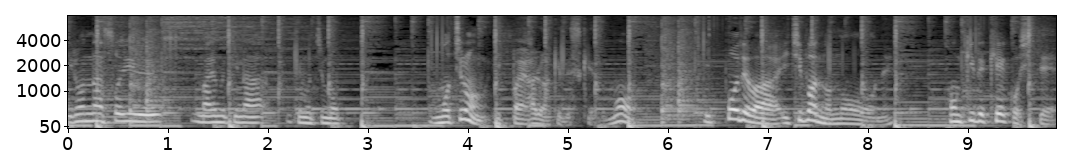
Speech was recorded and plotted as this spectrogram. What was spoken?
いろんなそういう前向きな気持ちももちろんいっぱいあるわけですけれども一方では一番の脳をね本気で稽古して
